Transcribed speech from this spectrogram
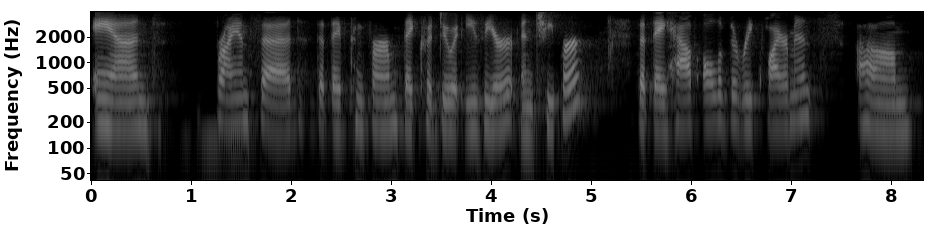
And Brian said that they've confirmed they could do it easier and cheaper, that they have all of the requirements, um,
